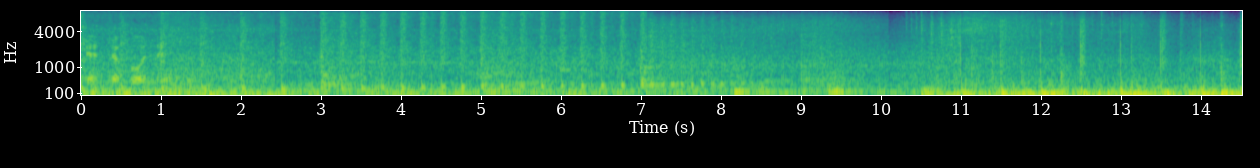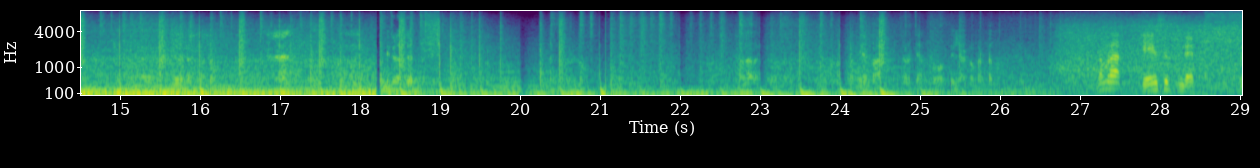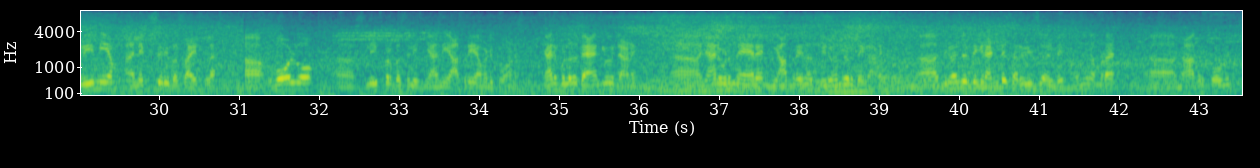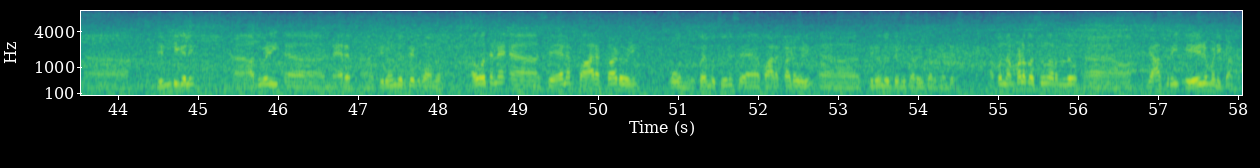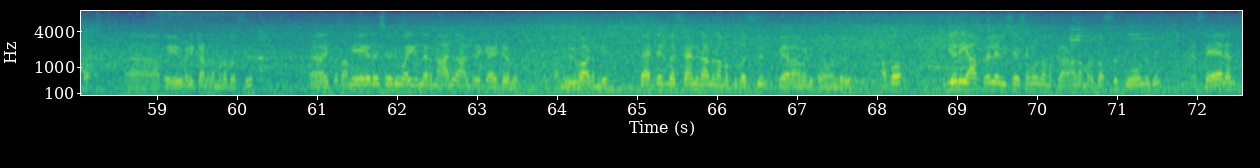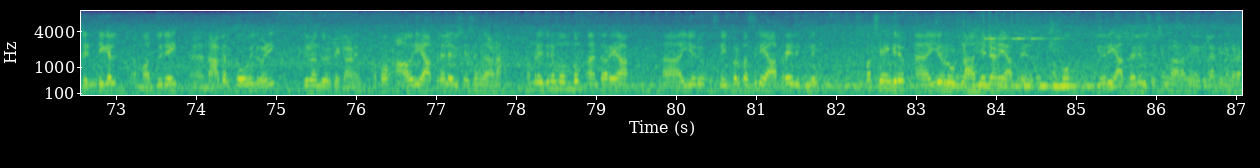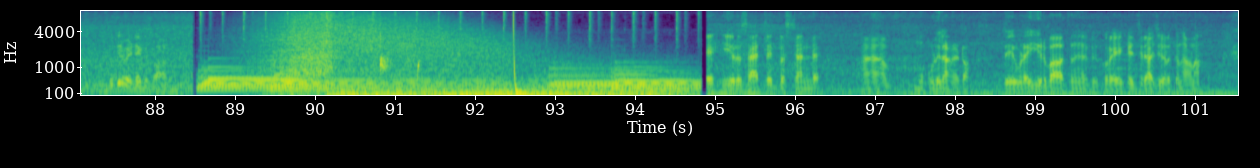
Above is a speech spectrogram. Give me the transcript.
ഷെറ്റപ്പോ തന്നെ സ്വിഫ്റ്റിന്റെ പ്രീമിയം ലക്ഷറി ബസ്സായിട്ടുള്ള വോൾവോ സ്ലീപ്പർ ബസ്സിൽ ഞാൻ യാത്ര ചെയ്യാൻ വേണ്ടി പോവാണ്. ഞാനിപ്പോൾ ഉള്ളത് ബാംഗ്ലൂരിലാണ്. ഞാനിവിടെ നേരെ യാത്ര ചെയ്യുന്നത് തിരുവനന്തപുരത്തേക്കാണ്. തിരുവനന്തപുരത്തേക്ക് രണ്ട് സർവീസുകളുണ്ട് ഒന്ന് നമ്മുടെ നാഗർകോവിൽ ദിണ്ടികളിൽ അതുവഴി നേരെ തിരുവനന്തപുരത്തേക്ക് പോകുന്നു. അതുപോലെ തന്നെ സേലം പാലക്കാട് വഴി പോകുന്നത് കോയമ്പത്തൂർ പാലക്കാട് വഴി തിരുവനന്തപുരത്തേക്ക് സർവീസ് നടക്കുന്നുണ്ട്. അപ്പോൾ നമ്മുടെ ബസ് എന്ന് ആ, രാത്രി ഏഴ് മണിക്കാണ് കേട്ടോ. അപ്പോൾ ഏഴ് മണിക്കാണ് നമ്മുടെ ബസ്. ഇപ്പോൾ സമയം ഏകദേശം ഒരു വൈകുന്നേരം നാല് നാലരയൊക്കെ ആയിട്ടേ ഉള്ളൂ സമയം ഒരുപാടുണ്ട്. സാറ്റലൈറ്റ് ബസ് സ്റ്റാൻഡ് ഇതാണ് നമുക്ക് ബസ് കയറാൻ വേണ്ടി പോകേണ്ടത്. അപ്പോൾ ഈ ഒരു യാത്രയിലെ വിശേഷങ്ങൾ നമുക്ക് കാണാം. നമ്മുടെ ബസ് പോകുന്നത് സേലം ദിണ്ടിഗൽ മധുരൈ നാഗർകോവിൽ വഴി തിരുവനന്തപുരത്തേക്കാണ്. അപ്പോൾ ആ ഒരു യാത്രയിലെ വിശേഷങ്ങൾ കാണാം. നമ്മൾ ഇതിനു മുമ്പും എന്താ പറയുക ഈ ഒരു സ്ലീപ്പർ ബസ്സിൽ യാത്ര ചെയ്തിട്ടുണ്ട്. പക്ഷേ എങ്കിലും ഈ ഒരു റൂട്ടിൽ ആദ്യമായിട്ടാണ് യാത്ര ചെയ്യുന്നത്. അപ്പോൾ ഈ ഒരു യാത്രയിലെ വിശേഷം കാണാൻ നിങ്ങൾക്ക് എല്ലാവർക്കും ഞങ്ങളുടെ പുതിയൊരു വീട്ടിലേക്ക് സ്വാഗതം ഈ ഒരു സാറ്റലൈറ്റ് ബസ് സ്റ്റാൻഡിന്റെ ഉള്ളിലാണ് കേട്ടോ. ഇത് ഇവിടെ ഈ ഒരു ഭാഗത്ത് നിങ്ങൾക്ക് കുറേ ഗജരാജ് കിടക്കുന്നതാണ്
